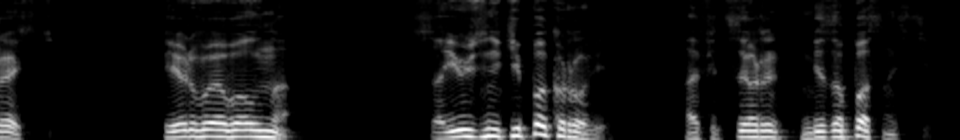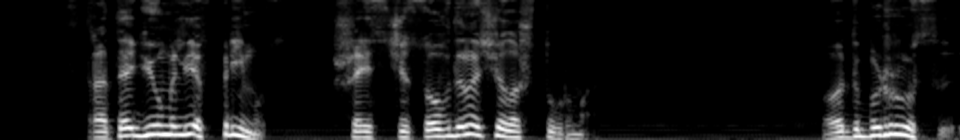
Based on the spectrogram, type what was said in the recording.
6. Первая волна. Союзники по крови. Офицеры безопасности. Стратегиум Лев Примус. 6 часов до начала штурма. Отбросы.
